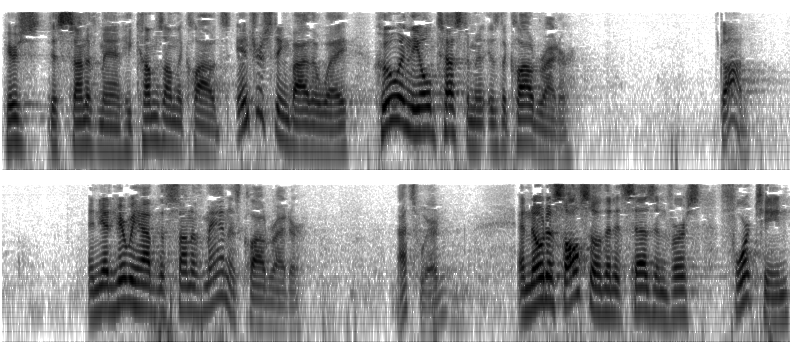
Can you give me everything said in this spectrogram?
Here's this Son of Man. He comes on the clouds. Interesting, by the way, who in the Old Testament is the cloud rider? God. And yet here we have the Son of Man as cloud rider. That's weird. And notice also that it says in verse 14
